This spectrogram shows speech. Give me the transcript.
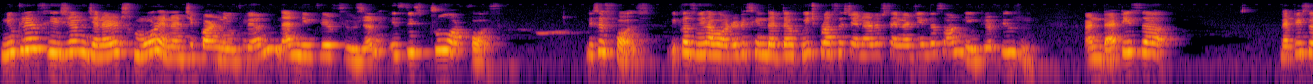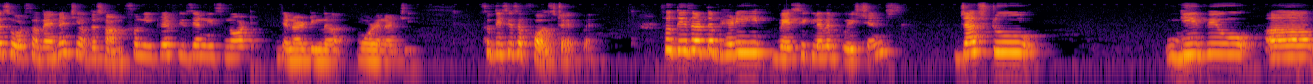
Nuclear fission generates more energy per nucleon than nuclear fusion. Is this true or false? This is false because we have already seen that the which process generates energy in the sun? Nuclear fusion. And that is the that is the source of the energy of the sun. So nuclear fusion is not generating the more energy. So this is a false statement. So these are the very basic level questions. Just to give you a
